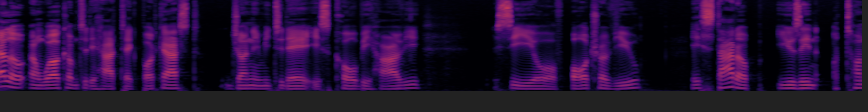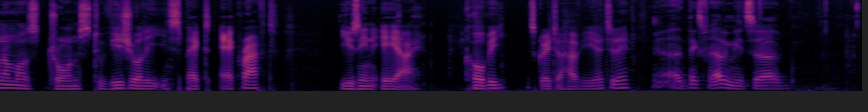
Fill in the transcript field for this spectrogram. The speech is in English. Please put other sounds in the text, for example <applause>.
Hello and welcome to the Hard Tech Podcast. Joining me today is Colby Harvey, CEO of UltraView, a startup using autonomous drones to visually inspect aircraft using AI. Colby, it's great to have you here today. Yeah, thanks for having me. It's uh,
